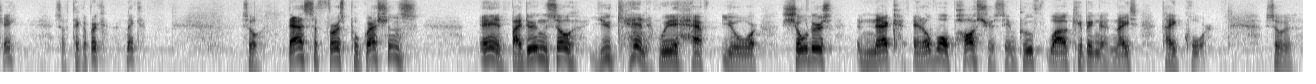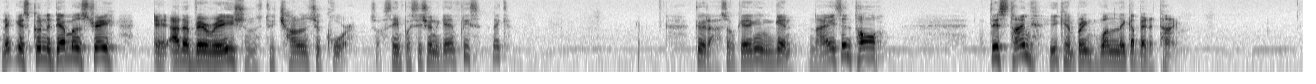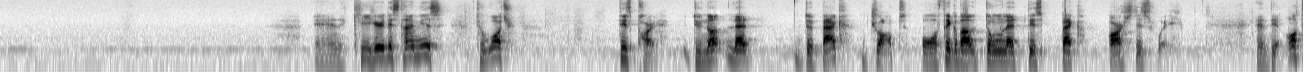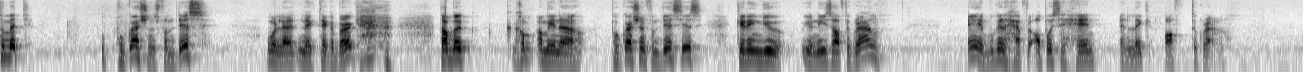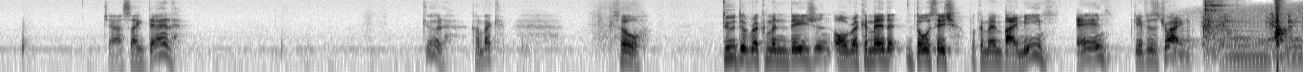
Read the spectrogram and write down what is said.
Okay, so take a break, Nick. So that's the first progressions. And by doing so, you can really have your shoulders, neck, and overall postures improve while keeping a nice tight core. So Nick is going to demonstrate uh, other variations to challenge the core. So same position again, please, Nick. Good, so getting again, nice and tall. This time, you can bring one leg up at a time. And key here this time is to watch this part. Do not let the back drop or think about don't let this back arch this way. And the ultimate progressions from this, we'll let Nick take a break. Double, I mean, uh, progression from this is getting you your knees off the ground, and we're gonna have the opposite hand and leg off the ground. Just like that. Good, come back. So do the recommendation or recommended dosage recommended by me and give it a try.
